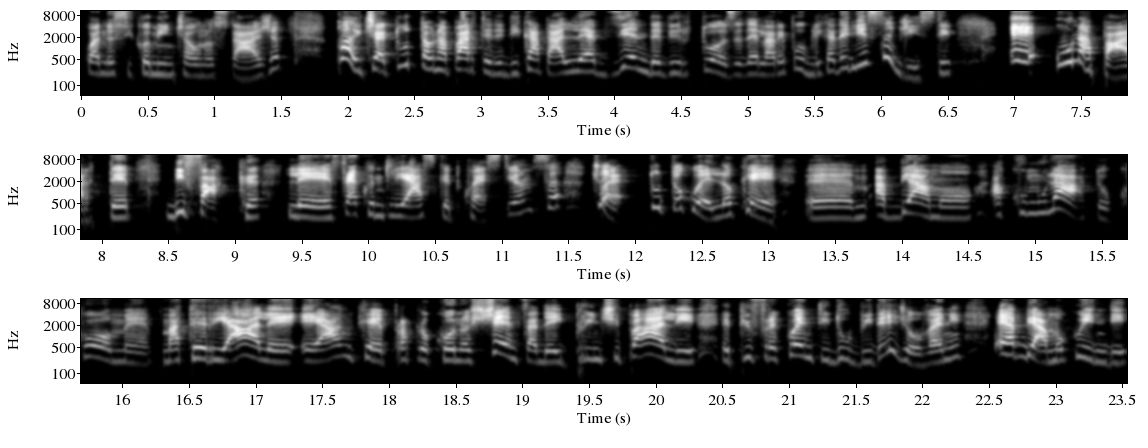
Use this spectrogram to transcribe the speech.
quando si comincia uno stage. Poi c'è tutta una parte dedicata alle aziende virtuose della Repubblica degli Stagisti e una parte di FAQ, le Frequently Asked Questions, cioè tutto quello che eh, abbiamo accumulato come materiale e anche proprio conoscenza dei principali e più frequenti dubbi dei giovani e abbiamo quindi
